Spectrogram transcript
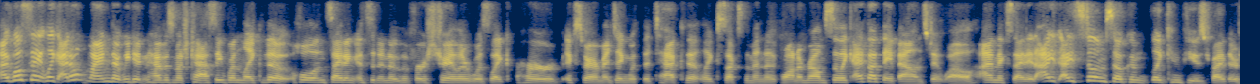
I will say, like, I don't mind that we didn't have as much Cassie when like the whole inciting incident of the first trailer was like her experimenting with the tech that like sucks them into the quantum realm. So like, I thought they balanced it well. I'm excited. I I still am so com- like confused by their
